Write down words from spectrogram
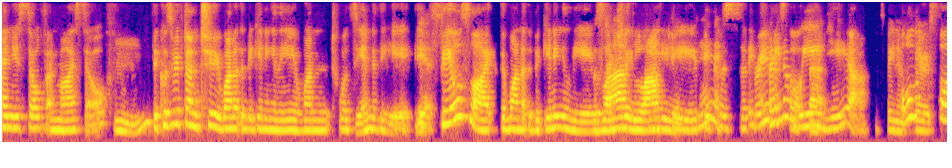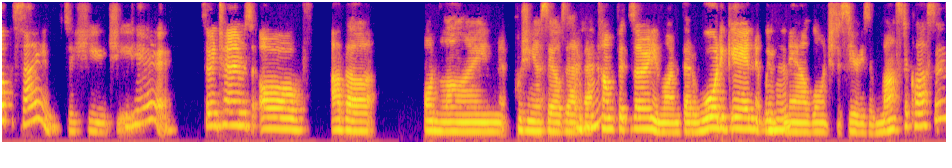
and yourself and myself Mm. because we've done two one at the beginning of the year one towards the end of the year Yes. it feels like the one at the beginning of the year Was was, actually last year. year, Yes, because the it's three us been a weird that. year It's been a all of us thought the same it's a huge year. yeah So in terms of other online, pushing ourselves out of our Mhm. comfort zone in line with that award again. We've Mhm. now launched a series of masterclasses.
